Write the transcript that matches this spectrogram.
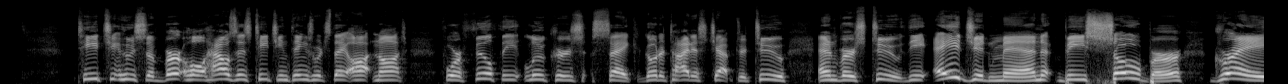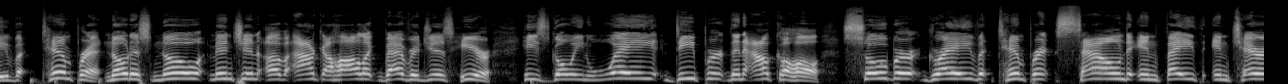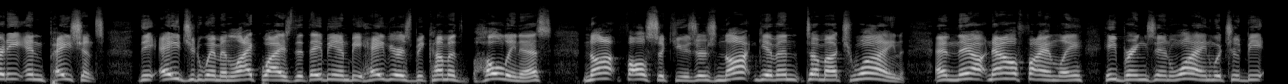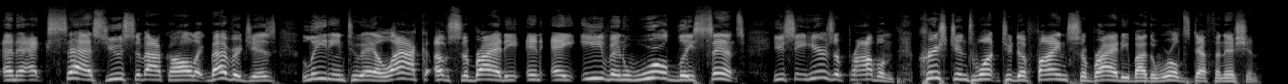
teaching who subvert whole houses teaching things which they ought not for filthy lucre's sake. Go to Titus chapter 2 and verse 2. The aged men be sober, grave, temperate. Notice no mention of alcoholic beverages here. He's going way deeper than alcohol. Sober, grave, temperate, sound in faith, in charity, in patience. The aged women likewise, that they be in behavior as becometh holiness, not false accusers, not given to much wine. And now, now finally, he brings in wine, which would be an excess use of alcoholic beverages, leading to a lack lack of sobriety in a even worldly sense. You see, here's a problem. Christians want to define sobriety by the world's definition.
